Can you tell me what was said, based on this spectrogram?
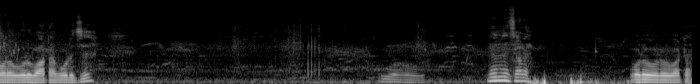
বড় বড় বাটা পড়েছে. না না ছাড়া। বড় বড় বাটা।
